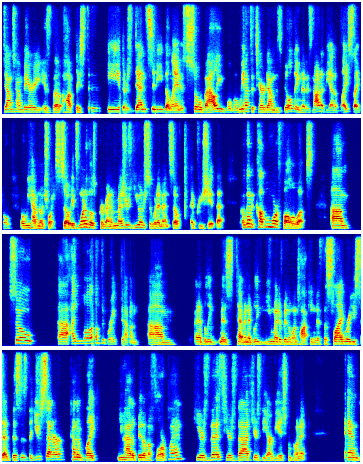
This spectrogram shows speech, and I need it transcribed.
downtown Barrie is the hot place to be. There's density. The land is so valuable, but we have to tear down this building that is not at the end of life cycle, or we have no choice. So it's one of those preventive measures. You understood what I meant. So I appreciate that. I've got a couple more follow ups. Um, so uh, I love the breakdown. Um, and I believe Ms. Tevin, I believe you might have been the one talking this, the slide where you said this is the youth center, kind of like you had a bit of a floor plan. Here's this, here's that, here's the RVH component. And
